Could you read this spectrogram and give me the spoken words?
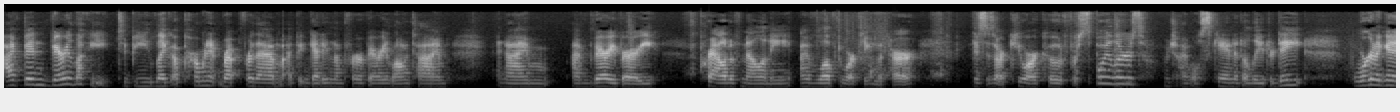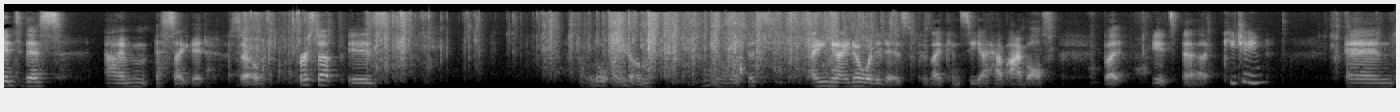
I've been very lucky to be like a permanent rep for them. I've been getting them for a very long time and I'm I'm very, very proud of Melanie. I've loved working with her. This is our QR code for spoilers, which I will scan at a later date. We're gonna get into this. I'm excited. So first up is a little item. I don't know what this, I mean, I know what it is because I can see I have eyeballs, but it's a keychain and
